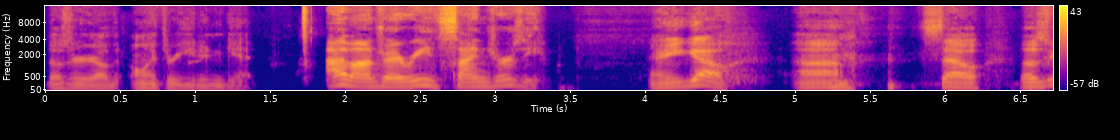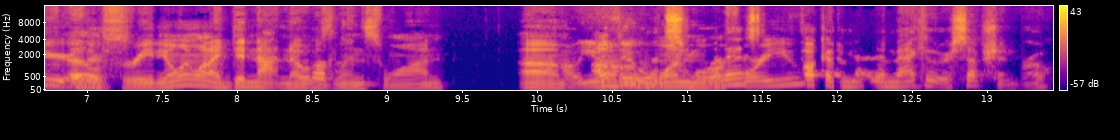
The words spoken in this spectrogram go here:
Those are your only three you didn't get. I have Andre Reed signed jersey. There you go. Um, so those are your other three. The only one I did not know was Lynn Swann. Um, Oh, you I'll do one more is? for you. Fucking immaculate reception, bro.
